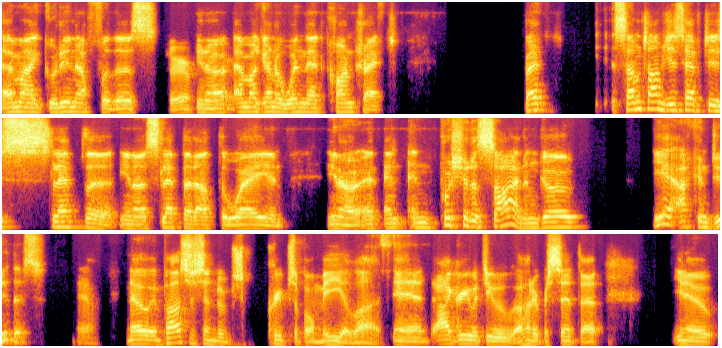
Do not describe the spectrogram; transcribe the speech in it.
am i good enough for this? Sure. you know am i going to win that contract? But sometimes you just have to slap the you know slap that out the way and you know and and, and push it aside and go yeah i can do this Yeah. No, imposter syndrome creeps up on me a lot. And I agree with you 100% that, you know,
